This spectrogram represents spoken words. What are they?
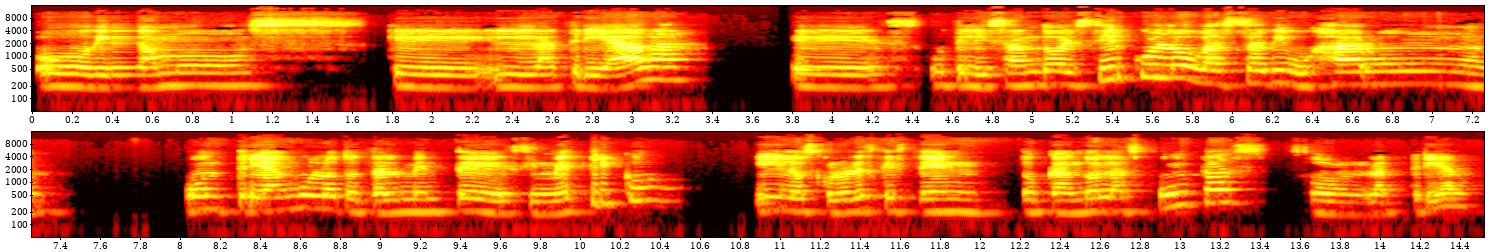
o digamos que la triada es utilizando el círculo, vas a dibujar un, un triángulo totalmente simétrico y los colores que estén tocando las puntas son la triada.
